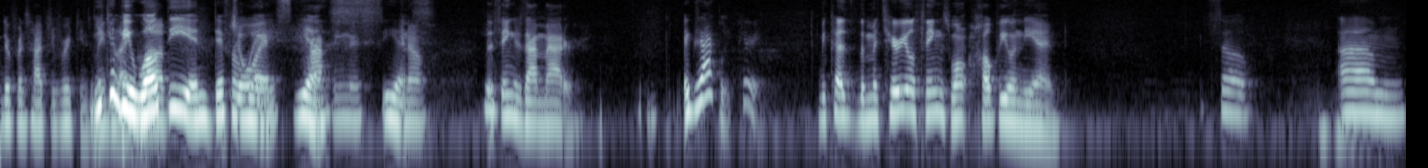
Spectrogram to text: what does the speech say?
different types of riches. you Maybe can be like love, wealthy in different joy, ways. Yes, happiness, yes, you know. the things that matter, exactly. Period. because the material things won't help you in the end. So, um,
